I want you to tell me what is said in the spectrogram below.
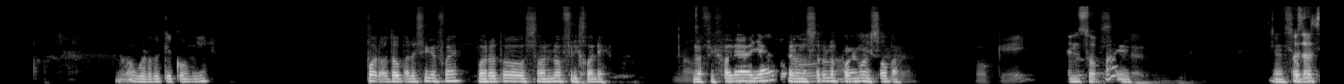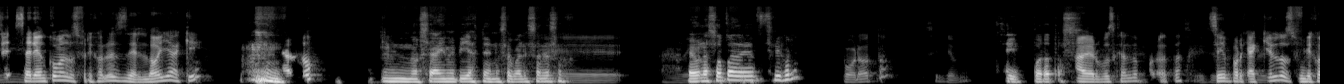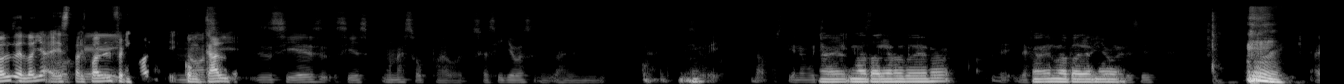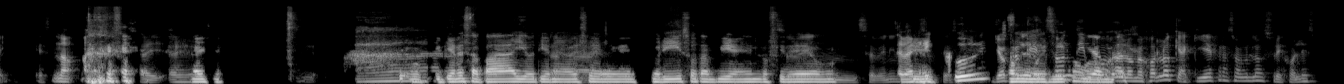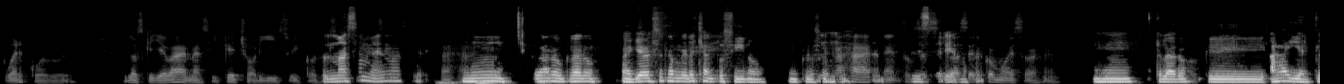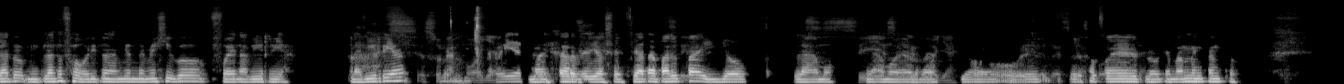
no me acuerdo qué comí. Poroto parece que fue. Poroto son los frijoles. No, Los frijoles allá, pero nosotros los comemos en sopa. Ok. ¿En sopa? Sí. O sea, ¿se- ¿serían como los frijoles de Loya aquí? ¿Caldo? No sé, ahí me pillaste, no sé cuáles son esos. Eh, ¿Es una sopa de frijoles? ¿Poroto? Se llama. Sí, porotos. A ver, búscalo por otra. Sí, sí, Sí, sí, porque sí, aquí sí. los frijoles de Loya es tal cual el frijol y con No, caldo. Sí, sí es, sí es una sopa, güey. O sea, si llevas. la- sí Mm. No, pues tiene mucho. A ver, no, todavía está- no, todavía no. A ver, no, todavía no. Ahí, ahí. No. Ahí, ahí. Ahí sí. Ah, Y tiene zapallo, tiene a veces chorizo también, los Se fideos. ven, se ven se ve interesantes. rico. güey. Yo Son creo que son ricos, tipo, a lo mejor lo que aquí Efra son los frijoles puercos, güey. Los que llevan así que chorizo y cosas Pues más así, o menos. Ajá. Mm, claro, claro. Aquí a veces también le echan tocino, incluso. Ajá, entonces sí sería va a ser como eso, ajá. Mm, claro. Y, ah, y el plato, mi plato favorito también de México fue la birria. La Ah, birria, es, es una joya. Manjar de dioses. Fui a Tapalpa Sí. y yo la amo. Sí, la amo de verdad. Yo, eh, es una eso fue lo que más me encantó.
